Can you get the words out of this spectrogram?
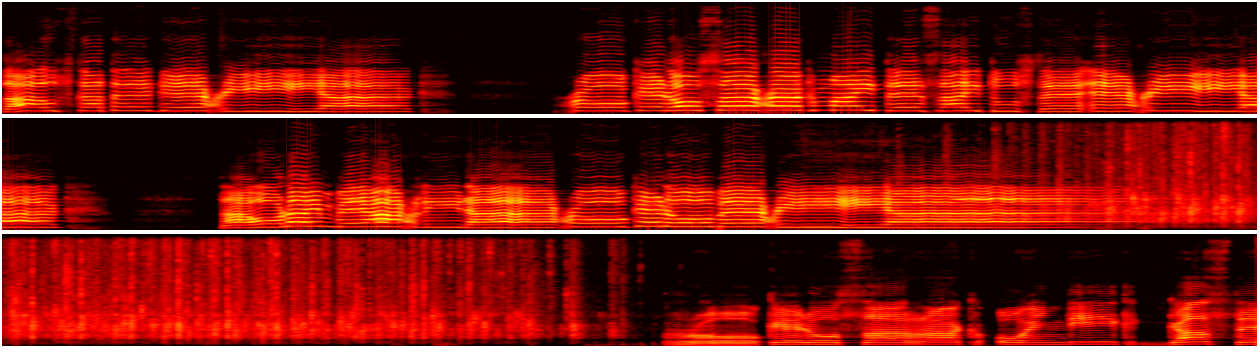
dauzkate gerriak. Rokero zarrak maite zaituzte herriak. Ta orain behar dira rokero berriak. Rokero zarrak oendik gazte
